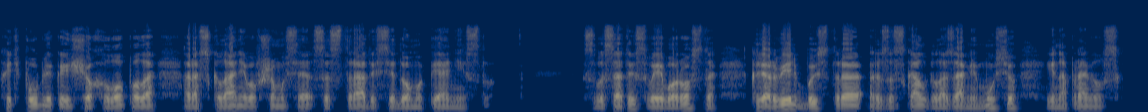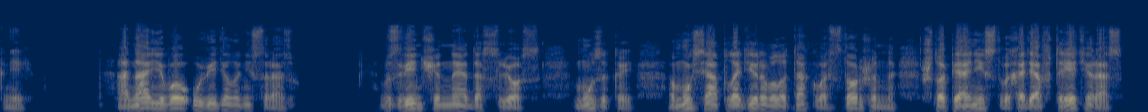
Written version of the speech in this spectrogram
хоть публика еще хлопала раскланивавшемуся с эстрады седому пианисту. С высоты своего роста Клервиль быстро разыскал глазами Мусю и направился к ней. Она его увидела не сразу. Взвинченная до слез музыкой, Муся аплодировала так восторженно, что пианист, выходя в третий раз,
